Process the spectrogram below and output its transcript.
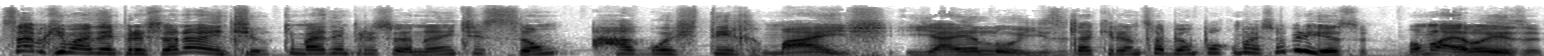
Sabe o que mais é impressionante? O que mais é impressionante são águas termais. E a Heloísa tá querendo saber um pouco mais sobre isso. Vamos lá, Heloísa.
